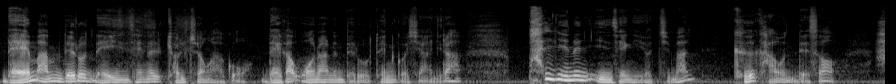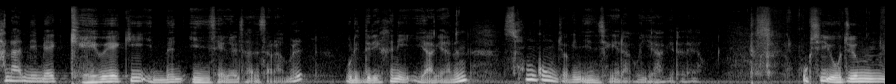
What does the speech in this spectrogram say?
내 마음대로 내 인생을 결정하고 내가 원하는 대로 된 것이 아니라 팔리는 인생이었지만 그 가운데서 하나님의 계획이 있는 인생을 산 사람을 우리들이 흔히 이야기하는 성공적인 인생이라고 이야기를 해요. 혹시 요즘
